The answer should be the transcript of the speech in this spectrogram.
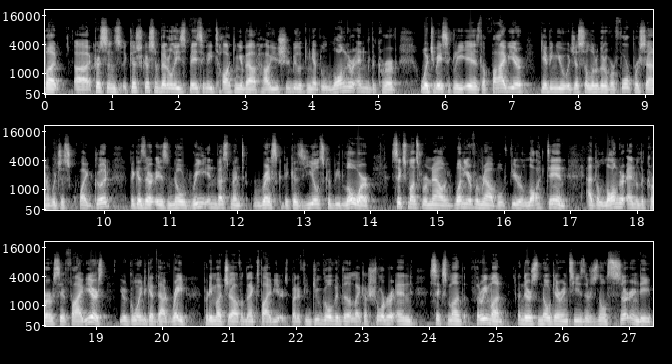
but uh, Kristen's, Kristen Bitterly is basically talking about how you should be looking at the longer end of the curve, which basically is the five year, giving you just a little bit over 4%, which is quite good because there is no reinvestment risk because yields could be lower six months from now, one year from now. But if you're locked in at the longer end of the curve, say five years, you're going to get that rate pretty much uh, for the next five years. But if you do go with the like a shorter end, six month, three month, then there's no guarantees, there's no certainty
